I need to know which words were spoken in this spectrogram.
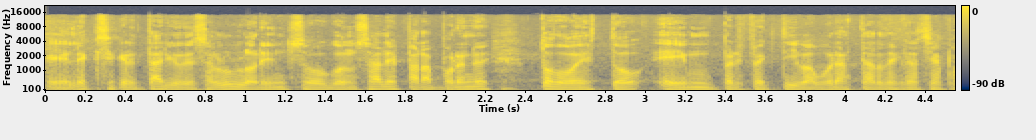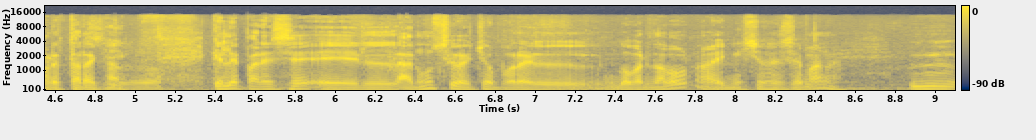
el exsecretario de Salud, Lorenzo González, para poner todo esto en perspectiva. Buenas tardes, gracias por estar aquí. ¿Qué le parece el anuncio hecho por el gobernador a inicios de semana? Mm,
